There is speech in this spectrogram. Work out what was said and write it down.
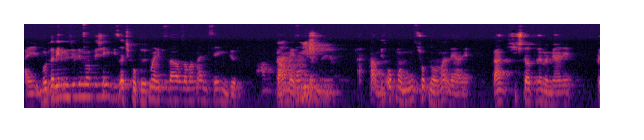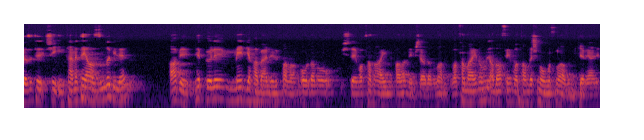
Hani burada benim üzüldüğüm nokta şey biz açık okuduk mu? Hani biz daha o zamanlar liseye mi gidiyorduk? Daha mezun 10 yaşındayım. Tamam biz okumamamız çok normal de yani. Ben hiç de hatırlamıyorum yani. Gazete şey internete yazdığımda bile abi hep böyle medya haberleri falan oradan o işte vatan haini falan demiş adam ulan vatan haini olunca adam senin vatandaşın olması lazım bir kere yani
